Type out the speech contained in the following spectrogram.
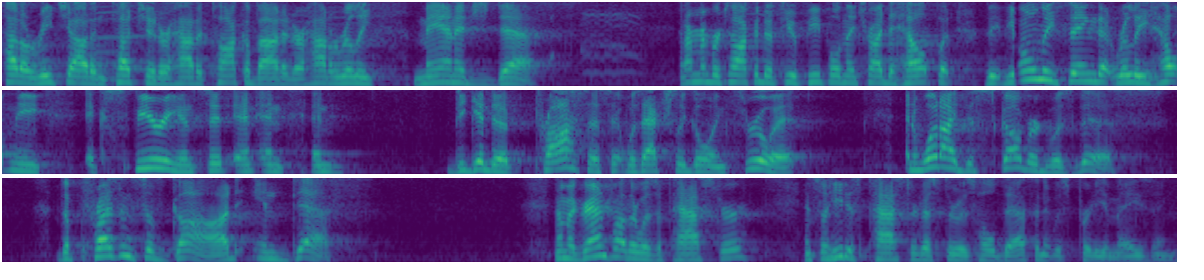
how to reach out and touch it or how to talk about it or how to really manage death. And I remember talking to a few people and they tried to help, but the, the only thing that really helped me experience it and, and, and begin to process it was actually going through it. And what I discovered was this the presence of God in death. Now, my grandfather was a pastor, and so he just pastored us through his whole death, and it was pretty amazing.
